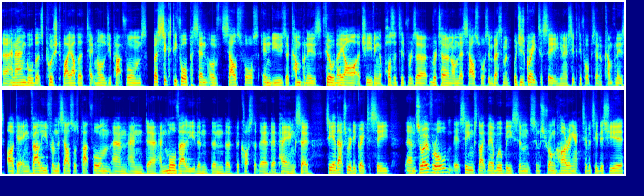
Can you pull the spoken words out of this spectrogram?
uh, an angle that's pushed by other technology platforms. But 64% of Salesforce end user companies feel they are achieving a positive reser- return on their Salesforce investment, which is great to see. You know, 64% of companies are getting value from the Salesforce platform um, and uh, and more value than than the, the cost that they're they're paying. So so yeah, that's really great to see. Um, so overall, it seems like there will be some some strong hiring activity this year.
